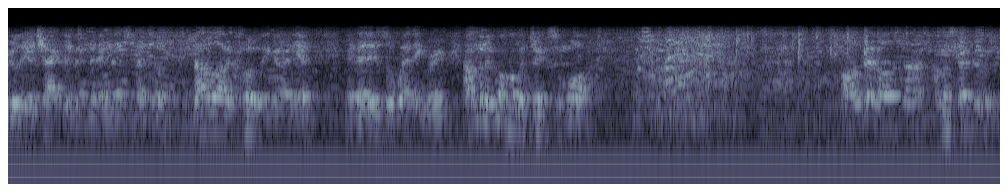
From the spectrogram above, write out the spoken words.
really attractive, and, and that's, that's a, not a lot of clothing on you, and that is a wedding ring. I'm going to go home and drink some water. All the time. I'm going to start doing?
